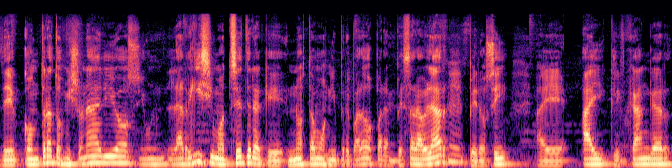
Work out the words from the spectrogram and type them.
de contratos millonarios y un larguísimo etcétera que no estamos ni preparados para empezar a hablar, pero sí, eh, hay cliffhanger,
